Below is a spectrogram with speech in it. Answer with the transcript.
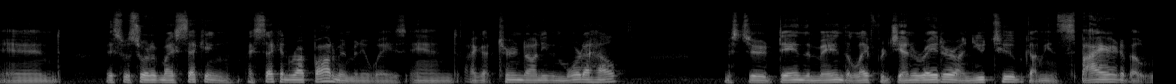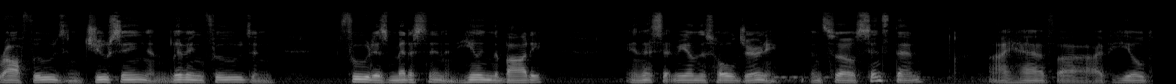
And this was sort of my second, my second rock bottom in many ways, and I got turned on even more to health. Mr. Dan the Man, the Life Regenerator on YouTube, got me inspired about raw foods and juicing and living foods and food as medicine and healing the body. And that set me on this whole journey. And so since then, I have uh, I've healed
